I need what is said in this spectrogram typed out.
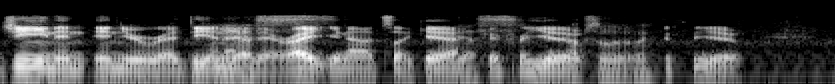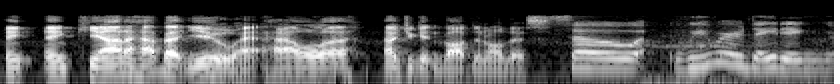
gene in in your uh, DNA yes. there, right? You know, it's like, yeah, yes. good for you. Absolutely, good for you. And, and Kiana, how about you? How uh, how'd you get involved in all this? So we were dating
